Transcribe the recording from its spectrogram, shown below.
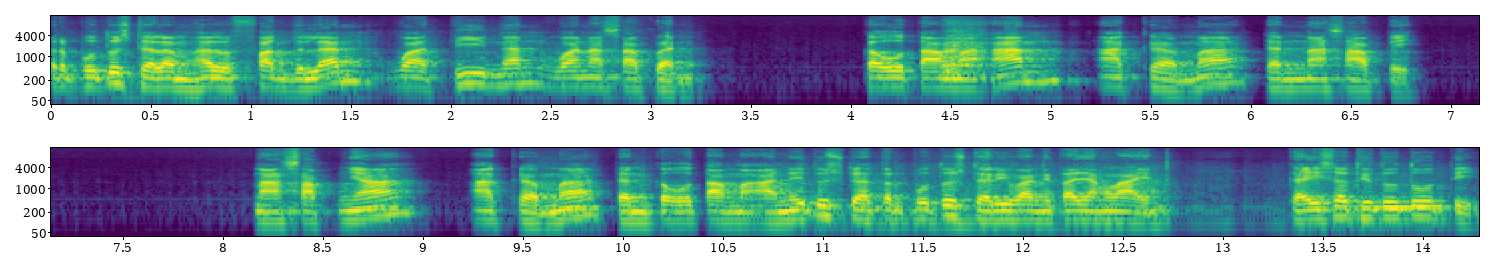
terputus dalam hal fadlan wadinan wanasaban keutamaan agama dan nasabe nasabnya agama dan keutamaan itu sudah terputus dari wanita yang lain. Gak iso ditututi.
